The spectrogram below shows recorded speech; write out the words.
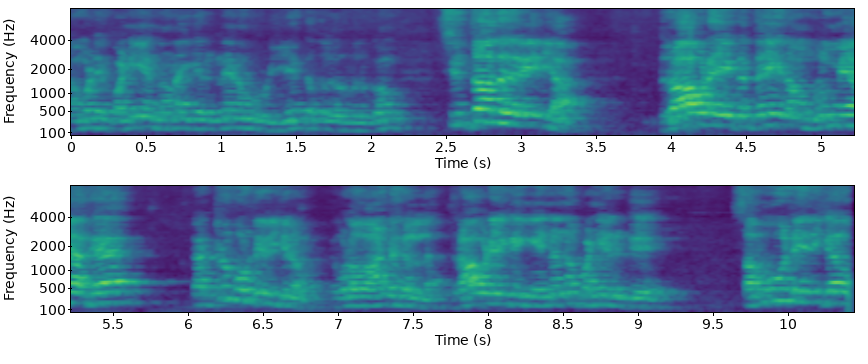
நம்முடைய பணி என்னன்னா ஏற்கனவே நம்மளுடைய இயக்கத்தில் இருந்திருக்கோம். சித்தாந்த ரீதியா திராவிட இயக்கத்தை நாம் முழுமையாக கற்றுக்கொண்டிருக்கிறோம் இவ்வளவு ஆண்டுகளில். திராவிட இயக்கம் என்னென்ன பண்ணியிருக்கு? சமூக நீதிக்காக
